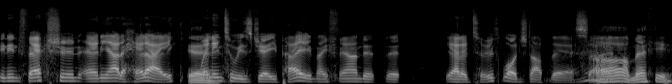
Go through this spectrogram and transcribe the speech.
an infection, and he had a headache. Yeah. Went into his GP, and they found it that he had a tooth lodged up there. So Oh, Matthew.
